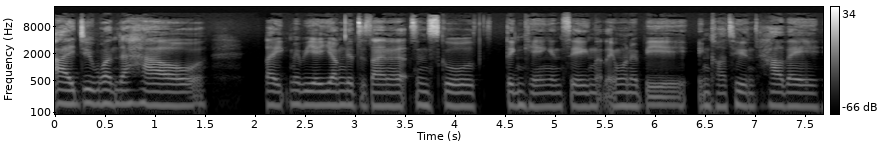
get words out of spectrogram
I do wonder how, like maybe a younger designer that's in school thinking and seeing that they want to be in cartoons, how they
